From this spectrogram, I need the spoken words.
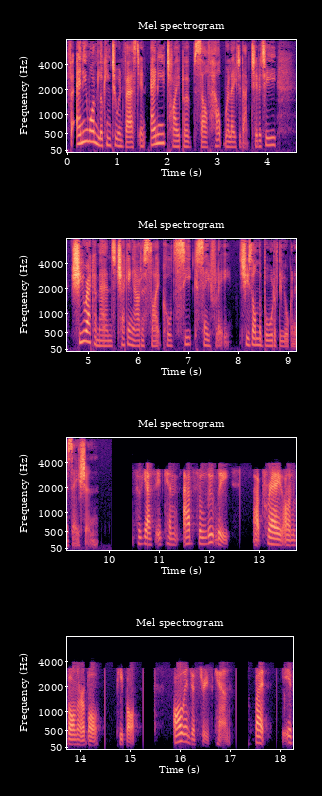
For anyone looking to invest in any type of self help related activity, She recommends checking out a site called Seek Safely. She's on the board of the organization. So, yes, it can absolutely uh, prey on vulnerable people. All industries can. But if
